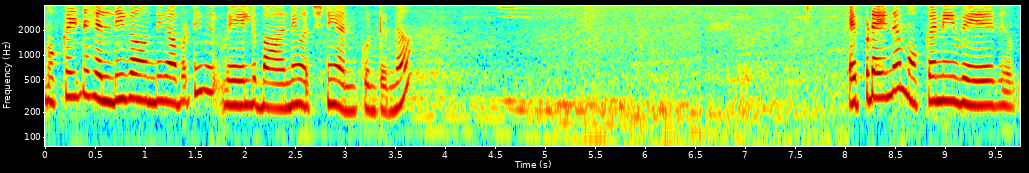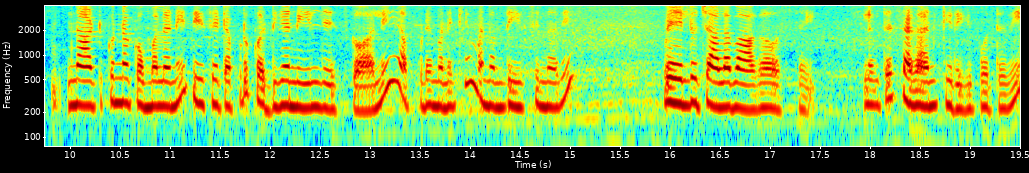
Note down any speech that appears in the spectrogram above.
మొక్క అయితే హెల్దీగా ఉంది కాబట్టి వేళ్ళు బాగానే వచ్చినాయి అనుకుంటున్నా. ఎప్పుడైనా మొక్కని వేరు నాటుకున్న కొమ్మలని తీసేటప్పుడు కొద్దిగా నీళ్ళు చేసుకోవాలి. అప్పుడే మనకి మనం తీసినది వేళ్ళు చాలా బాగా వస్తాయి. లేకపోతే సగానికి విరిగిపోతుంది.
